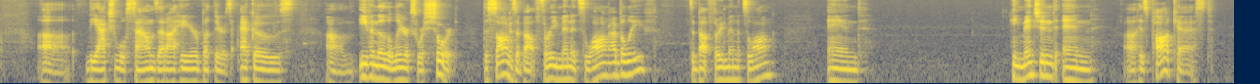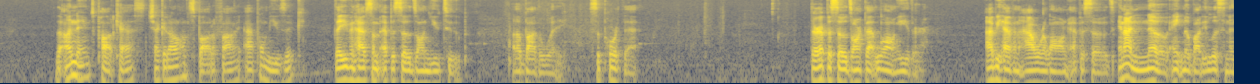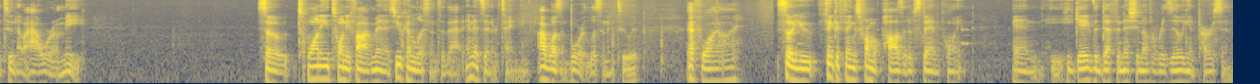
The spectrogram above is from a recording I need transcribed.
uh, the actual sounds that I hear, but there's echoes. Um, even though the lyrics were short, the song is about three minutes long, I believe. It's about three minutes long, and he mentioned in uh, his podcast the Unnamed Podcast. Check it out on Spotify, Apple Music. They even have some episodes on YouTube, uh, by the way. Support that. Their episodes aren't that long either. I be having hour long episodes, and I know ain't nobody listening to no hour of me. So 20, 25 minutes, you can listen to that, and it's entertaining. I wasn't bored listening to it. FYI so you think of things from a positive standpoint and he, he gave the definition of a resilient person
